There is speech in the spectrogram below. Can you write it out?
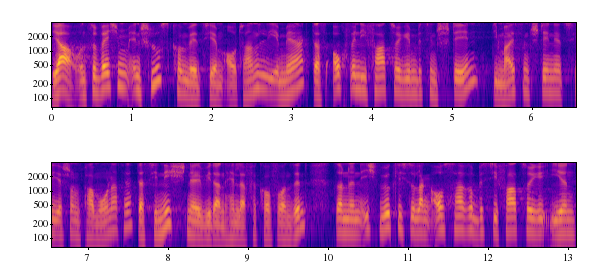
Ja, und zu welchem Entschluss kommen wir jetzt hier im Autohandel? Ihr merkt, dass auch wenn die Fahrzeuge ein bisschen stehen, die meisten stehen jetzt hier schon ein paar Monate, dass sie nicht schnell wieder an Händler verkauft worden sind, sondern ich wirklich so lange ausharre, bis die Fahrzeuge ihren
